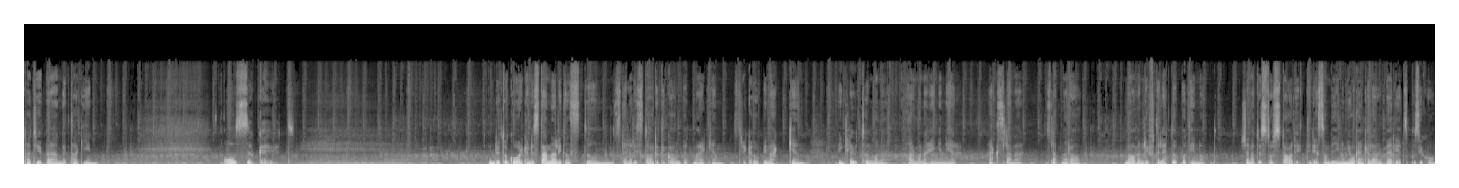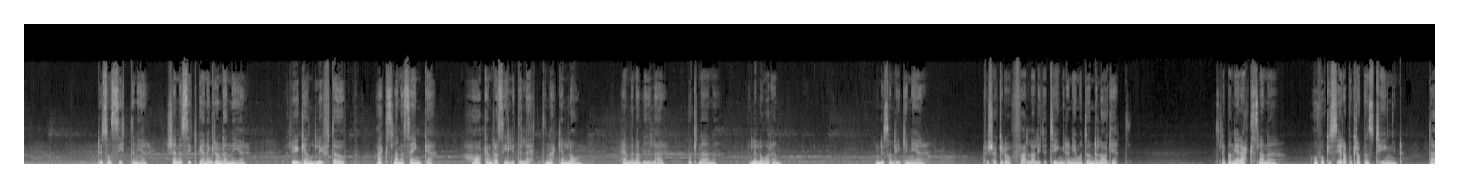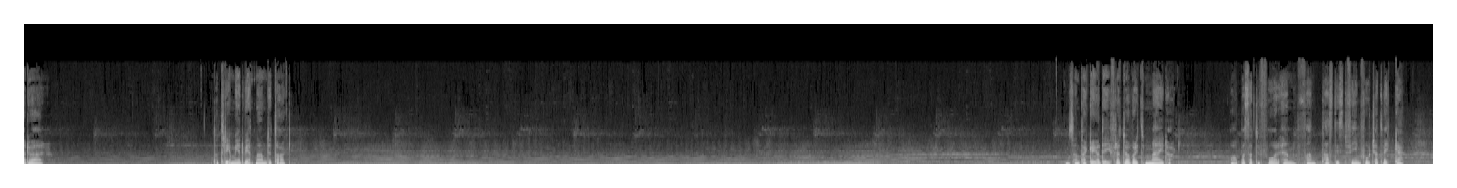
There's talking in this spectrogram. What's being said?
Ta ett djupare andetag in. Och sucka ut. Om du är ute och går kan du stanna en liten stund, ställa dig stadigt i golvet, marken, sträcka upp i nacken, vinkla ut tummarna, armarna hänger ner, axlarna slappnar av, naven lyfter lätt uppåt inåt. Känn att du står stadigt i det som vi inom yogan kallar berghetsposition. Du som sitter ner känner sittbenen grunda ner, ryggen lyfta upp, axlarna sänka, hakan dras in lite lätt, nacken lång, händerna vilar på knäna eller låren. Och du som ligger ner försöker då falla lite tyngre ner mot underlaget. Släppa ner axlarna och fokusera på kroppens tyngd där du är. Ta tre medvetna andetag. Och sen tackar jag dig för att du har varit med idag. Och hoppas att du får en fantastiskt fin fortsatt vecka.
